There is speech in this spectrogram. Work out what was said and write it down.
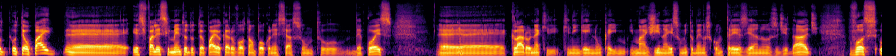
o, o, teu pai, é, esse falecimento do teu pai, eu quero voltar um pouco nesse assunto depois. É, claro, né, que, que ninguém nunca imagina isso, muito menos com 13 anos de idade. Você, o,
